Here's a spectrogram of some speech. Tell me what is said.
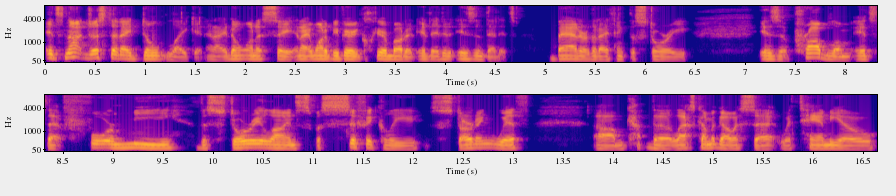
it's not just that i don't like it and i don't want to say and i want to be very clear about it it, it isn't that it's bad or that I think the story is a problem. It's that for me, the storyline specifically, starting with um, the last Kamigawa set with Tamiyo,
